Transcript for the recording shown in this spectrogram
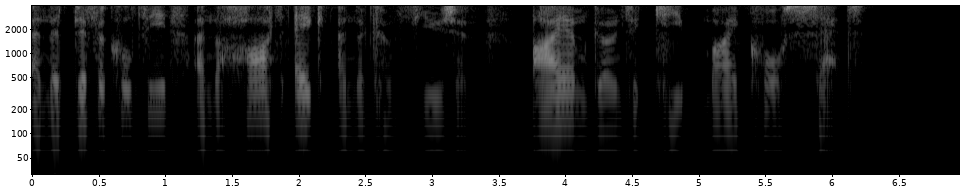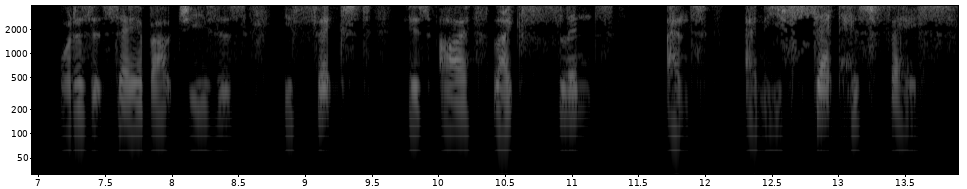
and the difficulty and the heartache and the confusion, I am going to keep my course set. What does it say about Jesus? He fixed his eye like flint and, and he set his face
